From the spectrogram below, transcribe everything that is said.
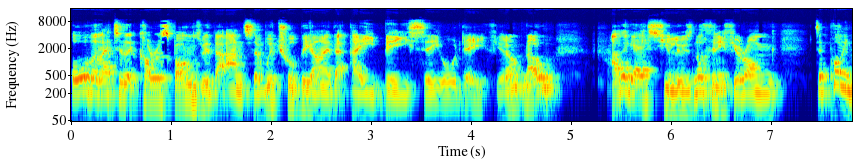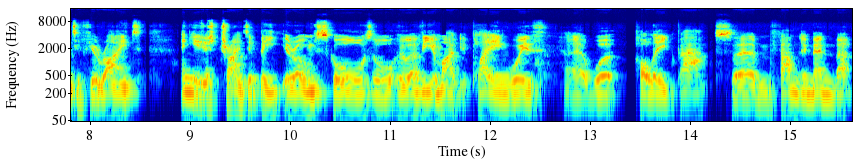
or the letter that corresponds with that answer, which will be either A, B, C, or D. If you don't know, have a guess. You lose nothing if you're wrong. It's a point if you're right. And you're just trying to beat your own scores or whoever you might be playing with, uh, work colleague, perhaps, um, family member.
